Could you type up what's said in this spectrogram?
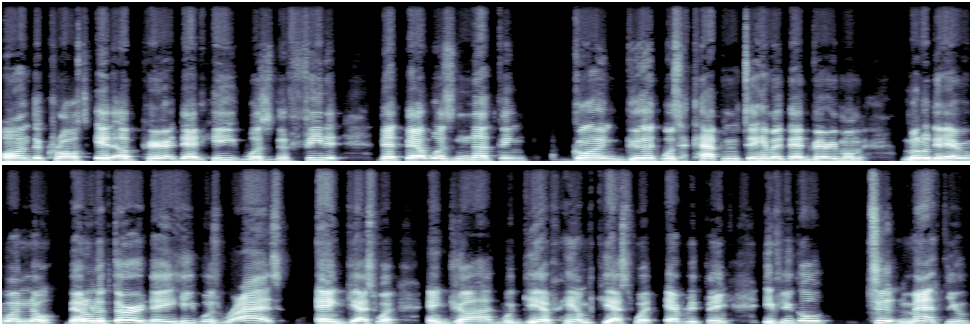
on the cross, it appeared that he was defeated, that there was nothing going good was happening to him at that very moment. Little did everyone know that on the third day he was rise. And guess what? And God would give him, guess what? Everything. If you go to Matthew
